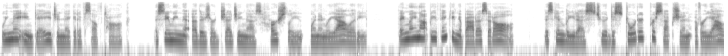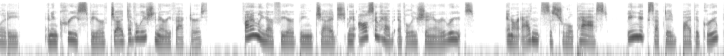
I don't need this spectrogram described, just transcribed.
we may engage in negative self talk, assuming that others are judging us harshly when in reality, they may not be thinking about us at all. This can lead us to a distorted perception of reality and increase fear of judge evolutionary factors. Finally, our fear of being judged may also have evolutionary roots. In our ancestral past, being accepted by the group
